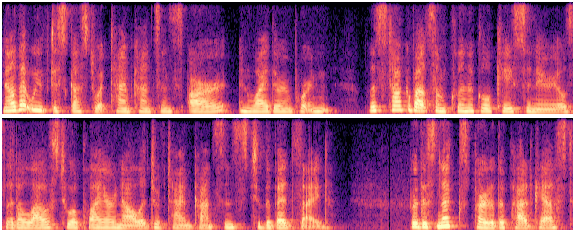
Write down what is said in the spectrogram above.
Now that we've discussed what time constants are and why they're important, let's talk about some clinical case scenarios that allow us to apply our knowledge of time constants to the bedside. For this next part of the podcast,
